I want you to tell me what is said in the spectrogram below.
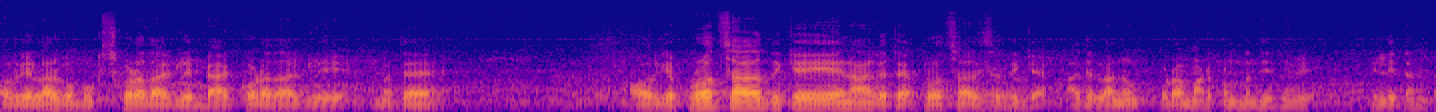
ಅವ್ರಿಗೆಲ್ಲರಿಗೂ ಬುಕ್ಸ್ ಕೊಡೋದಾಗಲಿ ಬ್ಯಾಗ್ ಕೊಡೋದಾಗಲಿ ಮತ್ತು ಅವ್ರಿಗೆ ಪ್ರೋತ್ಸಾಹದಕ್ಕೆ ಏನಾಗುತ್ತೆ ಪ್ರೋತ್ಸಾಹಿಸೋದಕ್ಕೆ ಅದೆಲ್ಲನೂ ಕೂಡ ಮಾಡ್ಕೊಂಡು ಬಂದಿದ್ದೀವಿ ಇಲ್ಲಿ ತನಕ.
